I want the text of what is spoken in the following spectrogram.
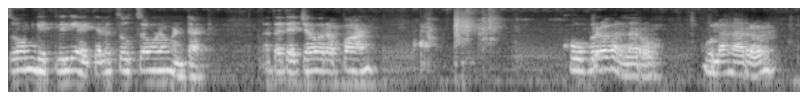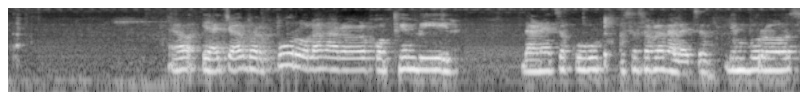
चोन घेतलेली आहे त्याला चोचवणं म्हणतात. आता त्याच्यावर आपण खोबरं घालणार आहोत. ओला नारळ. याच्यावर भरपूर ओला नारळ कोथिंबीर दाण्याचं कूट असं सगळं घालायचं. लिंबू रस.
